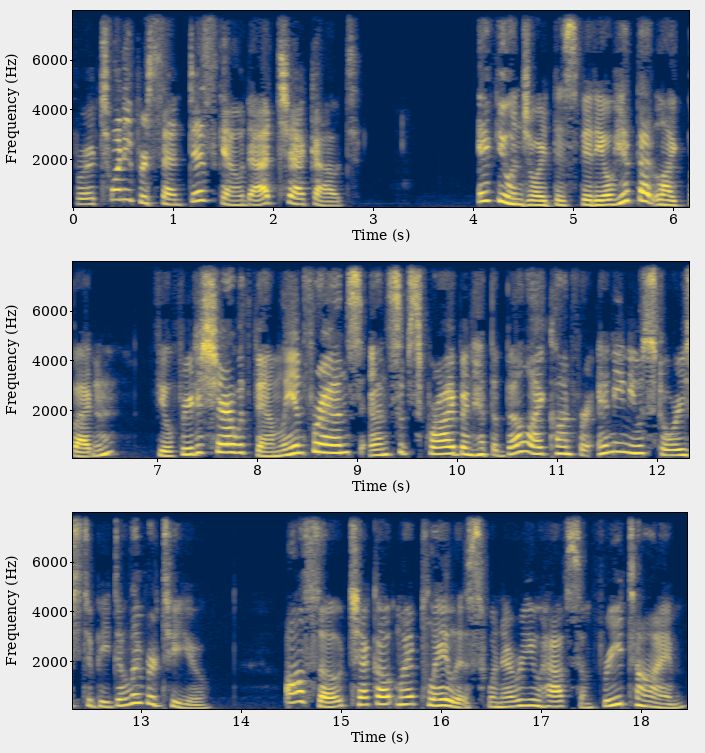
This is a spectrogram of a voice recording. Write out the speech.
for a 20% discount at checkout. If you enjoyed this video, hit that like button Feel free to share with family and friends and subscribe and hit the bell icon for any new stories to be delivered to you. Also, check out my playlist whenever you have some free time.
